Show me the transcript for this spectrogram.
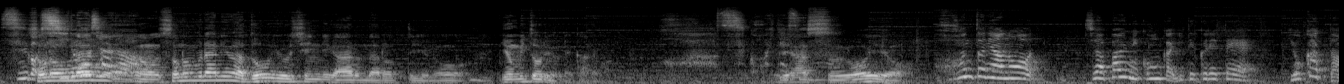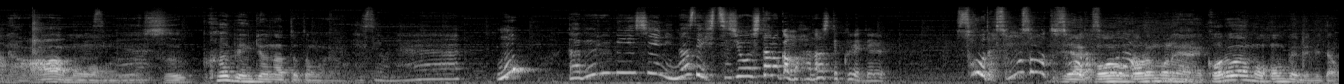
すごい。その指裏に、その裏にはどういう心理があるんだろうっていうのを読み取るよね彼すごいは。いです。ねやすごいよ。本当にあのジャパンに今回いてくれてよかった。ああもですねうすっごい勉強になったと思うよ。ですよね。お？WBC になぜ出場したのかも話してくれてる。そうだそもそもといそうやだそうだ。ここれもねこれはもう本編で見た方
